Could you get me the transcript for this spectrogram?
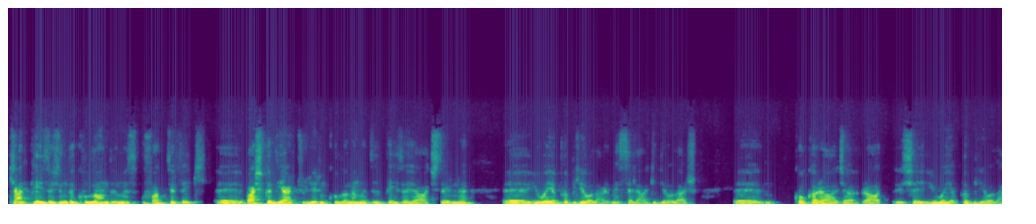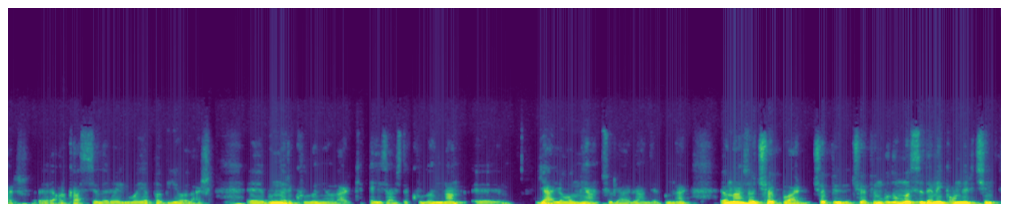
kent peyzajında kullandığımız ufak tefek, e, başka diğer türlerin kullanamadığı peyzaj ağaçlarını e, yuva yapabiliyorlar. Mesela gidiyorlar e, kokar ağaca rahat e, şey yuva yapabiliyorlar. E, akasyalara yuva yapabiliyorlar. E, bunları kullanıyorlar. Peyzajda kullanılan e, yerli olmayan türlerdendir bunlar. E, ondan sonra çöp var. Çöp, çöpün bulunması demek onlar için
